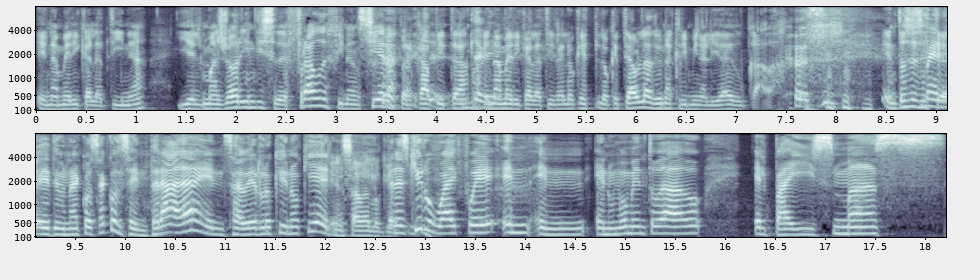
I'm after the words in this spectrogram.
en América Latina y el mayor índice de fraude financiero per cápita en América Latina, lo que, lo que te habla de una criminalidad educada. Entonces, este, de una cosa concentrada en saber lo que uno quiere. En saber lo que Pero es que Uruguay fue en, en, en un momento dado el país más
